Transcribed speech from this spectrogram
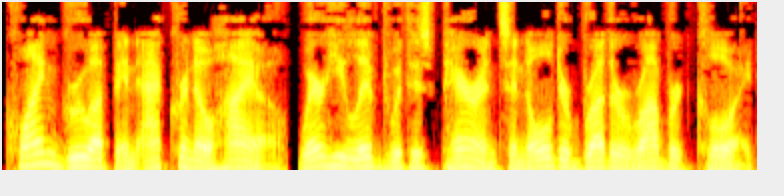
Quine grew up in Akron, Ohio, where he lived with his parents and older brother Robert Cloyd.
